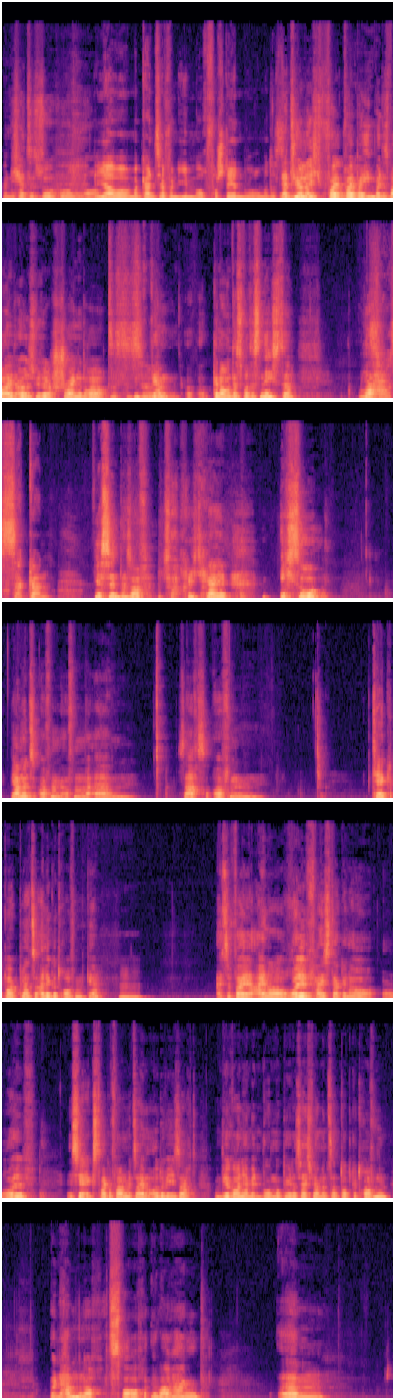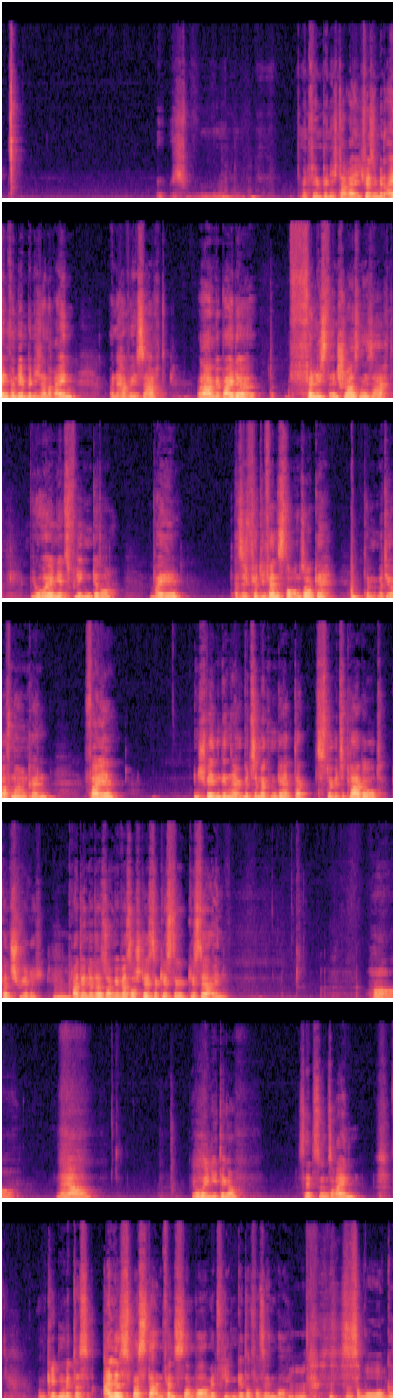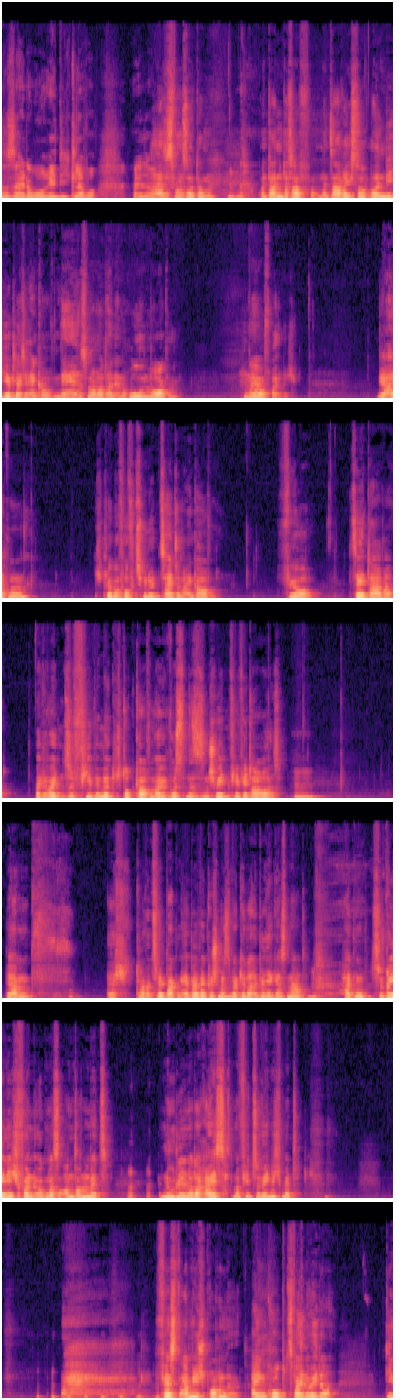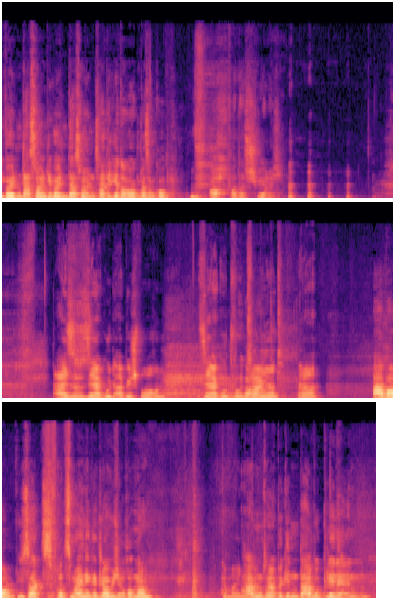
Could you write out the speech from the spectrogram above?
Und ich hatte so Hunger. Ja, aber man kann es ja von ihm auch verstehen, warum er das Natürlich, voll, voll ja. bei ihm, weil das war halt alles wieder schweineteuer. Das ist, ja. Wir haben, genau, und das war das nächste. Ja. So, Sackgang. Wir sind, pass auf, das war richtig geil. Ich so, wir haben uns auf dem, auf dem ähm, sag's, auf dem Tech-Parkplatz alle getroffen, gell? Mhm. Also weil einer, Rolf heißt er genau, Rolf ist ja extra gefahren mit seinem Auto, wie gesagt, und wir waren ja mit dem Wohnmobil. Das heißt, wir haben uns dann dort getroffen und haben noch, das war auch überragend, ähm, ich, mit wem bin ich da rein? Ich weiß nicht, mit einem von denen bin ich dann rein und habe gesagt, oder haben wir beide völlig entschlossen gesagt, wir holen jetzt Fliegengitter, weil, also für die Fenster und so, gell, damit wir die aufmachen können, weil in Schweden gehen ja übelste Mücken, gell? Da ist der übelste Plage dort. Ganz schwierig. Mhm. Gerade wenn du da so am Gewässer stehst, da gehst du, gehst du ein. Ha. Naja. Wir holen die Dinger, setzen uns rein und kriegen mit, dass alles, was da an Fenstern war, mit Fliegengitter versehen war. Das ist aber, das ist halt aber richtig clever. Also. Ja, das war so dumm. Und dann, pass auf, dann sage ich so, wollen wir hier gleich einkaufen? Nee, das machen wir dann in Ruhe morgen. Naja, freilich. Wir hatten, ich glaube, 50 Minuten Zeit zum Einkaufen für 10 Tage, weil wir wollten so viel wie möglich dort kaufen, weil wir wussten, dass es in Schweden viel, viel teurer ist. Mhm. Wir haben, ich glaube, zwei Packen Apple weggeschmissen, weil keiner Apple gegessen hat. Hatten zu wenig von irgendwas anderem mit. Nudeln oder Reis hat man viel zu wenig mit. Fest angesprochen, ein Korb, zwei Leute. Die wollten das holen, die wollten das holen. Es hatte jeder irgendwas im Korb. Ach, war das schwierig. Also sehr gut abgesprochen, sehr gut funktioniert. Ja. Aber, wie sagt Fritz, Meinecke, glaube ich, auch immer, Gemeinige. Abenteuer beginnen da, wo Pläne enden.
